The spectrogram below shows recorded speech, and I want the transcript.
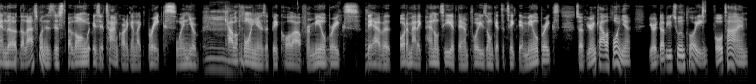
And the the last one is just along with is your time card again, like breaks. When you're Mm, California is a big call out for meal breaks. They have an automatic penalty if their employees don't get to take their meal breaks. So if you're in California, you're a W-2 employee full time,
